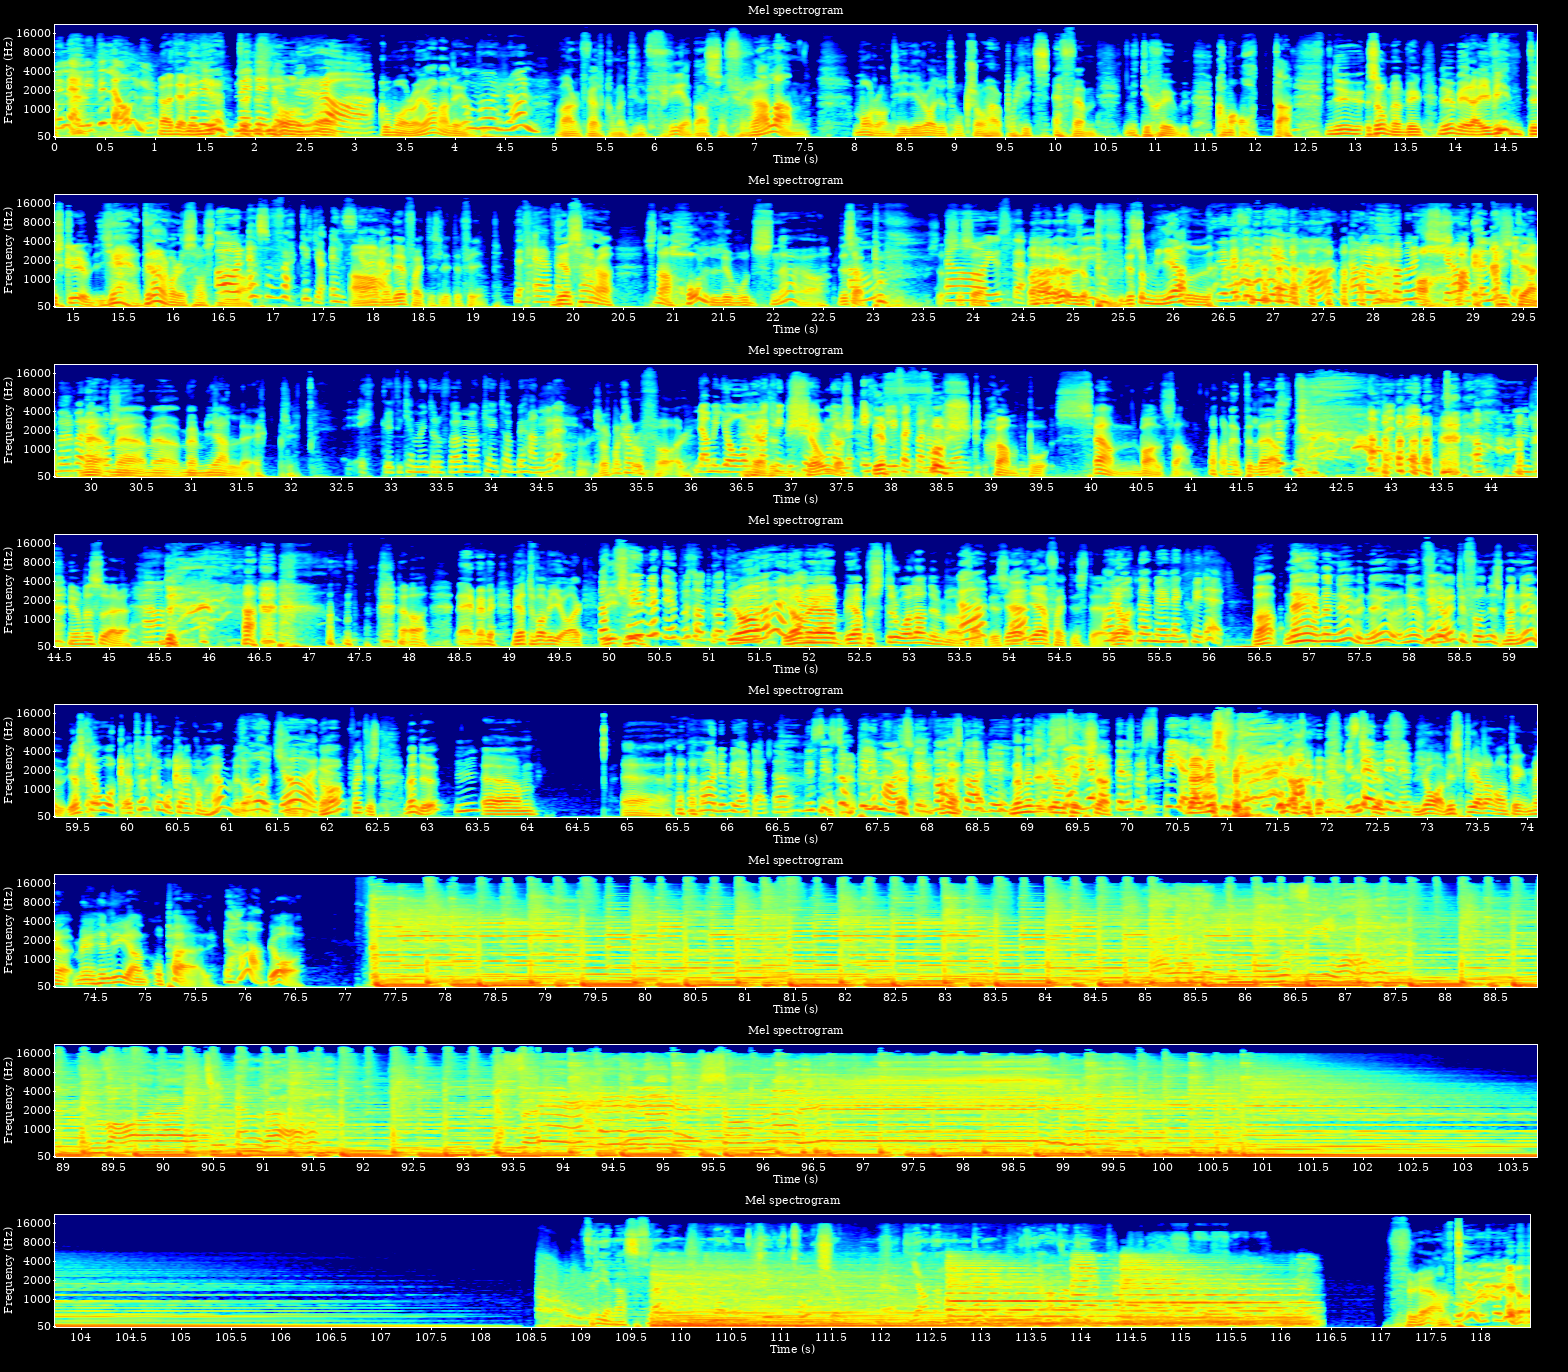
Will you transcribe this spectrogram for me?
Den är lite lång. Ja, den är men, den, men den är bra. God morgon Johanna Lind. God morgon. Varmt välkommen till Fredagsfrallan. Morgontid i radiotalkshow här på Hits FM 97,8. Nu Sommenbygd, numera i vinterskrud. Jädrar vad det sa snö. Ja, det är så vackert. Jag älskar det Ja, här. men det är faktiskt lite fint. det är, Det är så här, sån här Hollywood-snö. Det är så här Ja. puff. Så, Ja, så. just det. Ja, Ja, det, är så, puff, det är som mjäll. Det är som mjäll. Ja, ja men, man behöver inte Åh, skrapa det är. Man behöver bara med, borsta. med, med, med mjäll är äckligt. Äckligt, det kan man ju inte rå för. Man kan ju ta och behandla det. Det är klart man kan rå för. Ja, men ja, men man kan ju inte säga att någon är äcklig för att man det har är mjäll. först shampoo, sen balsam. Har ni inte läst? Ja, men, nej. Oh, mm, Jo, men så är det. ja. Du- Ja, nej, men vet du vad vi gör? Vad vi, kul vi, att du är på sånt gott Ja, humör, ja men Janne. jag, är- jag är på strålande humör Ja, faktiskt. Jag, ja. jag är faktiskt det. Har du jag, åkt något mer längdskidor? Va? Nej, men nu, nu, nu, för Nu? det har inte funnits, men nu. Jag ska åka, jag tror jag ska åka när jag kommer hem idag. Ja, faktiskt. gör det. Ja, faktiskt. Men du, Mm. eh, Vad har du på hjärtat? Ja, du ser så pillemarisk ut. Vad ska du? Nej, men ska du säga här- något eller ska du spela Nej, vi något? spelar, ja, jag tror- bestäm dig nu. Ja, vi spelar någonting med, med Helen och Per. Jaha. Ja. Fredagsfrallan, morgon till talkshow med Janne Holmbom och Johanna Lind. Fränt. Coolt vad du kan.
